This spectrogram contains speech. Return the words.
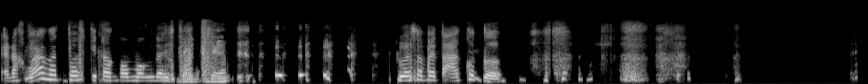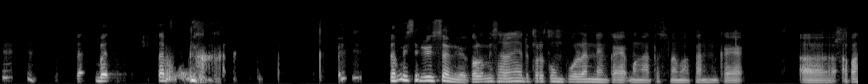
enak banget bos kita ngomong dari tadi. Gua sampai takut loh. But tapi tapi seriusan ya kalau misalnya ada perkumpulan yang kayak mengatasnamakan kayak eh, apa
